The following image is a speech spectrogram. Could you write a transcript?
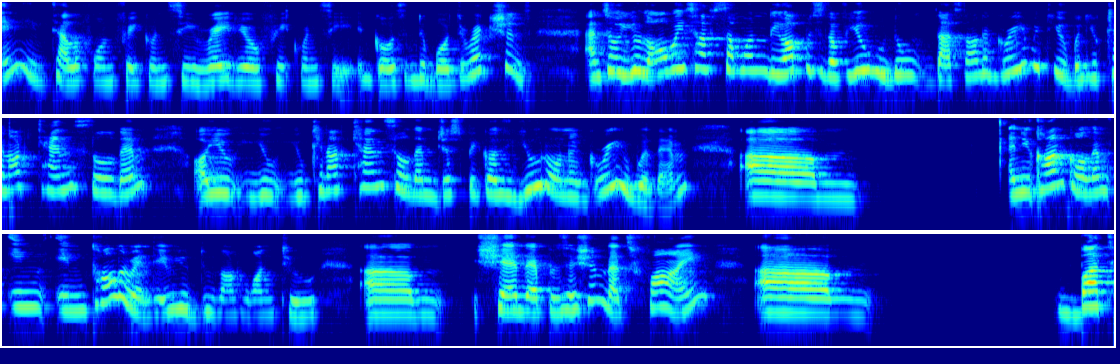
any telephone frequency, radio frequency, it goes into both directions. And so you'll always have someone the opposite of you who do does not agree with you, but you cannot cancel them, or you you you cannot cancel them just because you don't agree with them. Um, and you can't call them in, intolerant if you do not want to um, share their position, that's fine. Um, but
